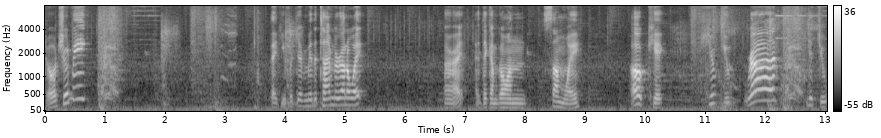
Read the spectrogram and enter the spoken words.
Don't shoot me! Thank you for giving me the time to run away. Alright, I think I'm going some way. Okay. Shoot you. Run! Get you.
